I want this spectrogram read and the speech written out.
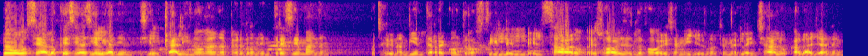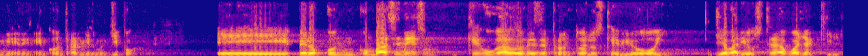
Pero sea lo que sea, si el, si el Cali no gana, perdón, en tres semanas, pues sería un ambiente recontra hostil el, el, sábado. Eso a veces le favorece a Millos, ¿no? Tener la hinchada local allá en, en, contra del mismo equipo. Eh, pero con, con base en eso, ¿qué jugadores de pronto de los que vio hoy llevaría usted a Guayaquil?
